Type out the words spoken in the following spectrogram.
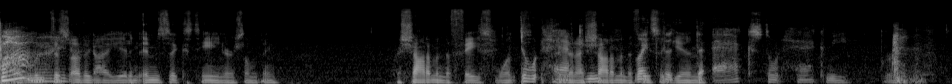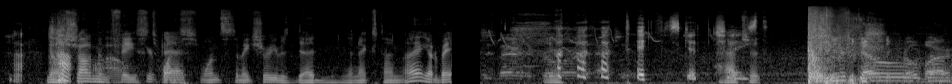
I loot this other guy. He had an M16 or something. I shot him in the face once, Don't hack and then I me. shot him in the like face the, again. The axe, don't hack me, bro. No, I shot him in the face You're bad. twice. Once to make sure he was dead. And the next time, I ain't got a bait. Dave's getting Hatchet. chased. crowbar.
